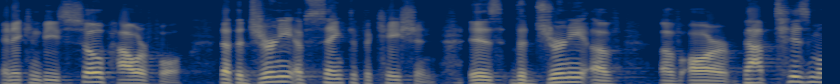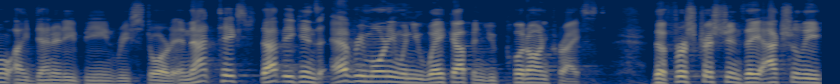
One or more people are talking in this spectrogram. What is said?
and it can be so powerful that the journey of sanctification is the journey of, of our baptismal identity being restored. And that takes that begins every morning when you wake up and you put on Christ. The first Christians, they actually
